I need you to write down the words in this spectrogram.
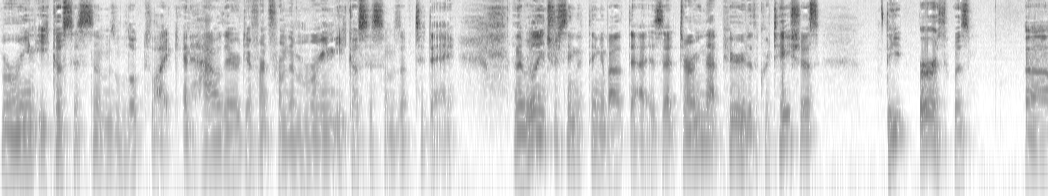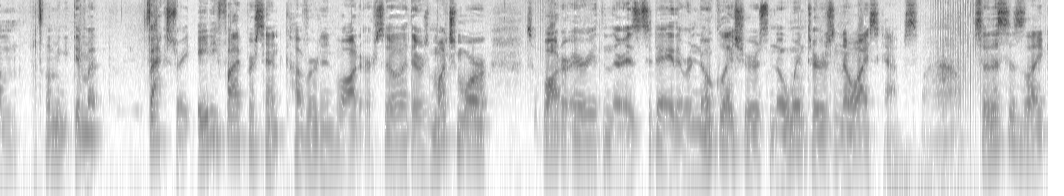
marine ecosystems looked like and how they're different from the marine ecosystems of today. And the really interesting thing about that is that during that period of the Cretaceous, the Earth was, um, let me get my facts straight, 85% covered in water. So there was much more water area than there is today. There were no glaciers, no winters, no ice caps. wow. So this is like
